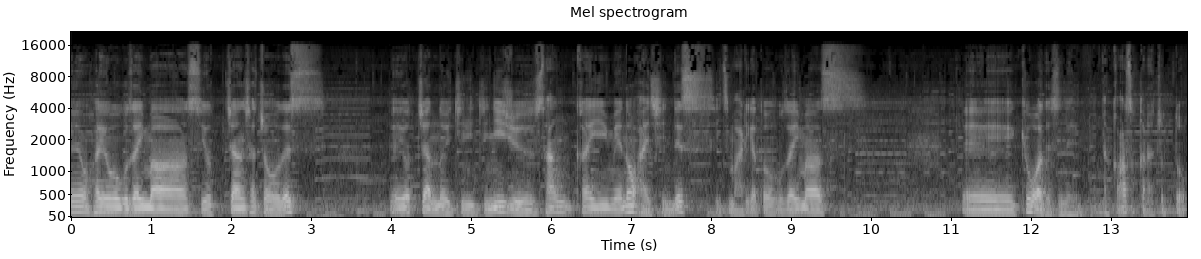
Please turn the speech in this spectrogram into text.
えー、おはようございます。よっちゃん社長です、え、よっちゃんの1日23回目の配信です。いつもありがとうございます。えー、今日はですねなんか朝からちょっと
